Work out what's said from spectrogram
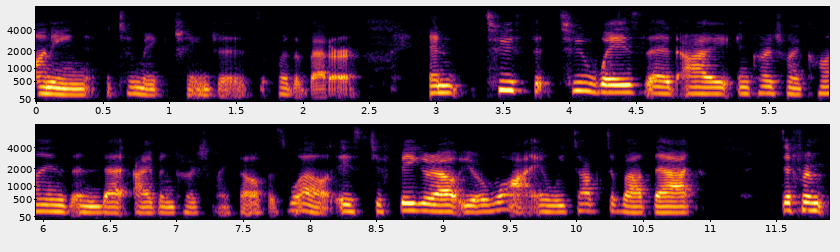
wanting to make changes for the better. And two, two ways that I encourage my clients and that I've encouraged myself as well is to figure out your why. And we talked about that. Different,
